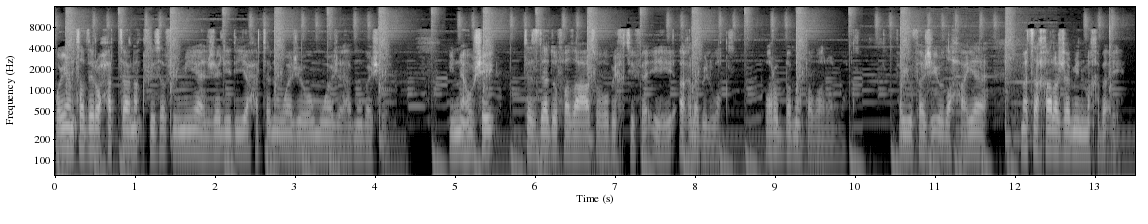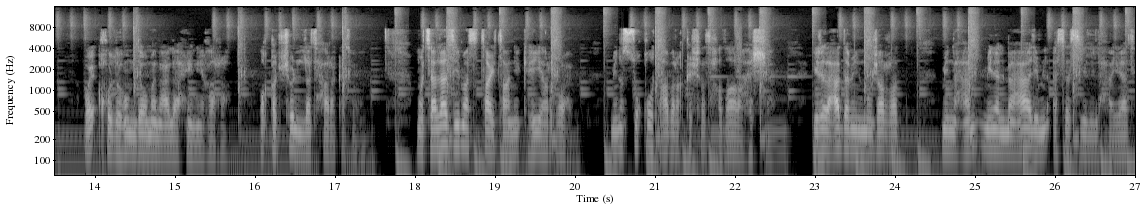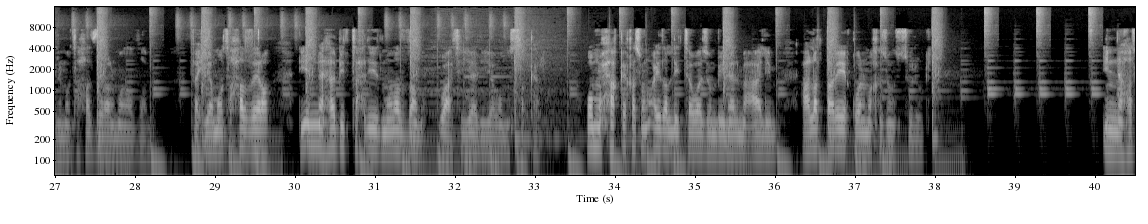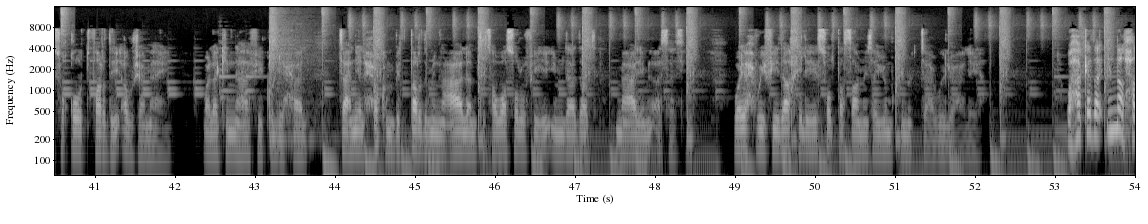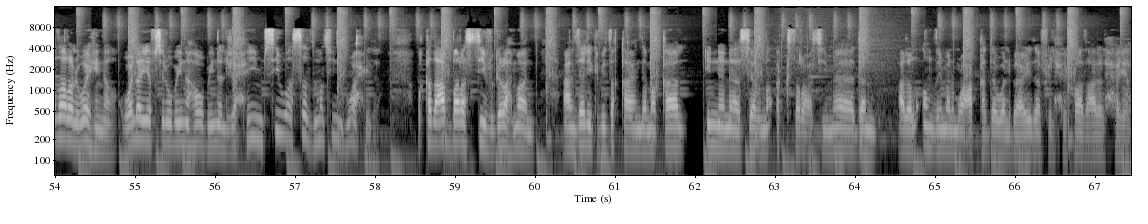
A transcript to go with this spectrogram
وينتظر حتى نقفز في المياه الجليدية حتى نواجهه مواجهة مباشرة. إنه شيء تزداد فظاعته باختفائه أغلب الوقت وربما طوال الوقت. فيفاجئ ضحاياه متى خرج من مخبئه ويأخذهم دوما على حين غرة. وقد شلت حركتهم. متلازمة تايتانيك هي الرعب من السقوط عبر قشرة حضارة هشة إلى العدم المجرد من, من المعالم الأساسية للحياة المتحضرة المنظمة. فهي متحضرة لأنها بالتحديد منظمة واعتيادية ومستقرة ومحققة أيضا للتوازن بين المعالم على الطريق والمخزون السلوكي. إنها سقوط فردي أو جماعي ولكنها في كل حال تعني الحكم بالطرد من عالم تتواصل فيه إمدادات المعالم الأساسية ويحوي في داخله سلطة صامتة يمكن التعويل عليها. وهكذا إن الحضارة الواهنة ولا يفصل بينها وبين الجحيم سوى صدمة واحدة. وقد عبر ستيف جراهمان عن ذلك بدقة عندما قال إننا صرنا أكثر اعتمادا على الأنظمة المعقدة والبعيدة في الحفاظ على الحياة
